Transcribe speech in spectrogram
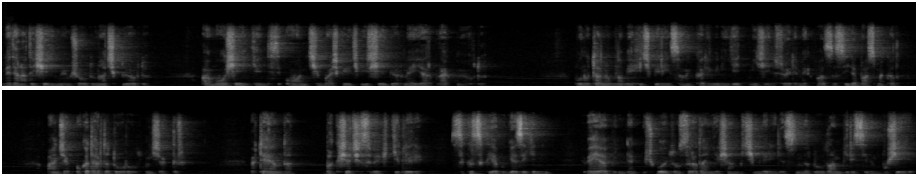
neden ateş edilmemiş olduğunu açıklıyordu. Ama o şeyin kendisi o an için başka hiçbir şey görmeye yer bırakmıyordu. Bunu tanımlamaya hiçbir insanın kaleminin yetmeyeceğini söylemek fazlasıyla basma kalıp ancak o kadar da doğru olmayacaktır. Öte yandan bakış açısı ve fikirleri sıkı sıkıya bu gezegenin veya bilinen üç boyutun sıradan yaşam biçimleriyle sınırlı olan birisinin bu şeyi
